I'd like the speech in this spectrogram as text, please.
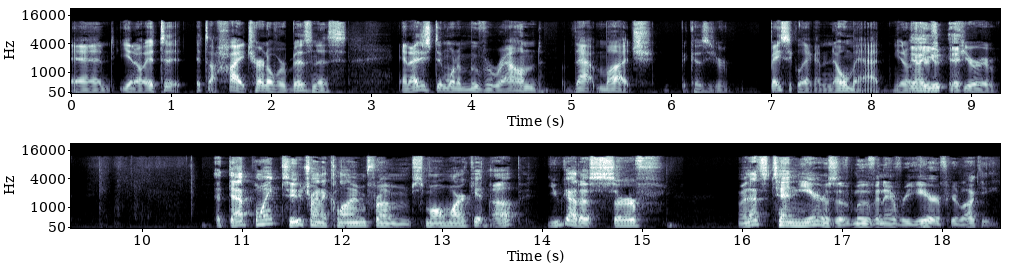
and, you know, it's a it's a high turnover business and I just didn't want to move around that much because you're basically like a nomad, you know, Yeah, if you're, you- if you're At that point, too, trying to climb from small market up, you got to surf. I mean, that's 10 years of moving every year if you're lucky.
